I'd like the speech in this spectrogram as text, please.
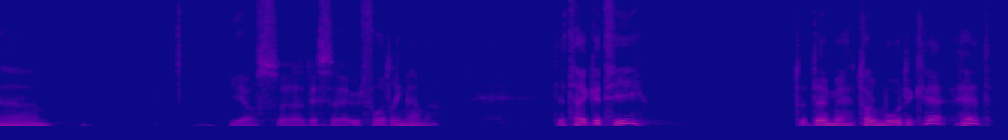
eh gi oss eh, disse utfordringene. Det tar tid, det med tålmodighet.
